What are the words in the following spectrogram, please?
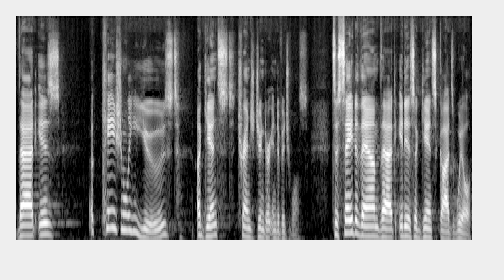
that is occasionally used against transgender individuals to say to them that it is against God's will.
